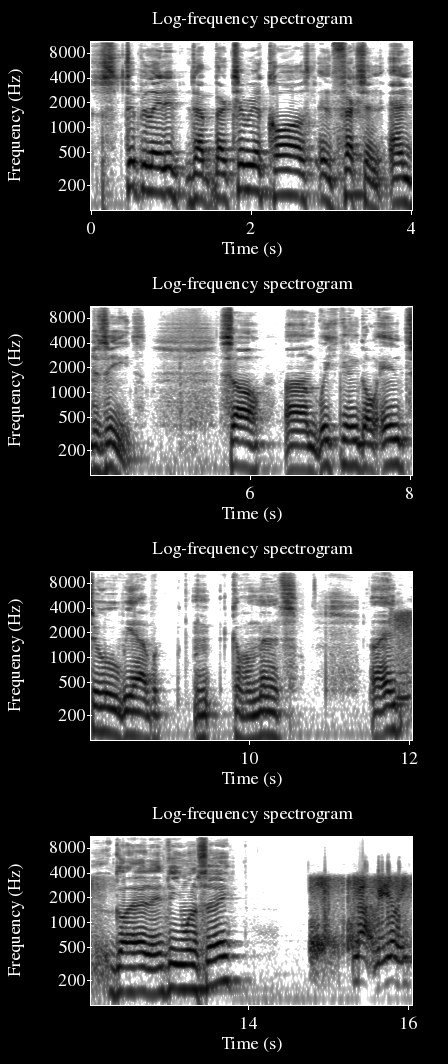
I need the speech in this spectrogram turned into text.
stipulated that bacteria caused infection and disease. So um, we can go into, we have a, couple of minutes. Uh, and go ahead, anything you want to say? Not really.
